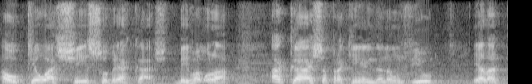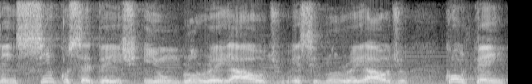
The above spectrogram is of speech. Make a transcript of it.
ao que eu achei sobre a caixa. Bem, vamos lá. A caixa, para quem ainda não viu, ela tem cinco CDs e um Blu-ray áudio. Esse Blu-ray áudio contém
